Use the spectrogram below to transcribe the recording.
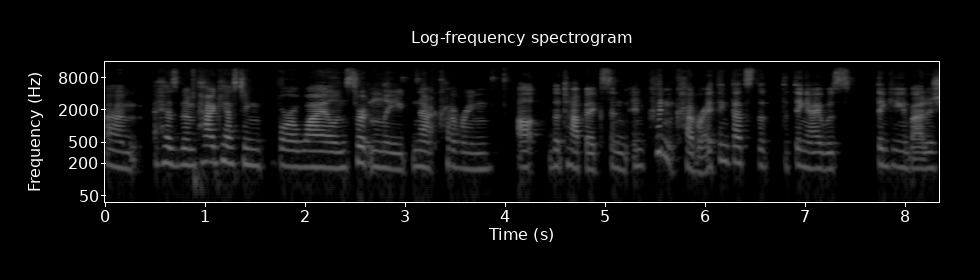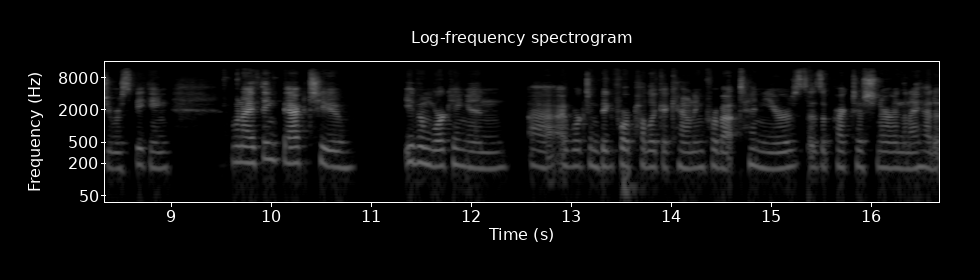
um, has been podcasting for a while and certainly not covering all the topics and, and couldn't cover. I think that's the, the thing I was thinking about as you were speaking. When I think back to even working in uh, I worked in Big Four public accounting for about 10 years as a practitioner, and then I had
